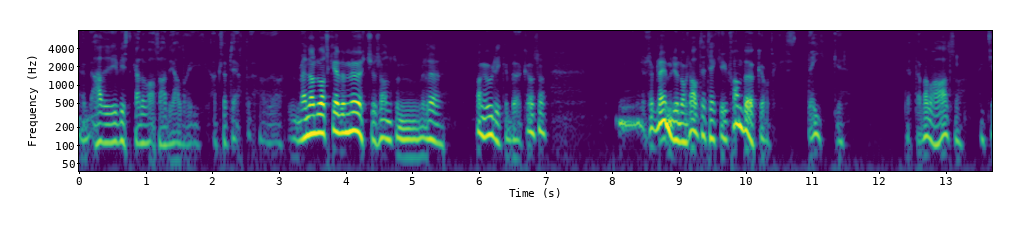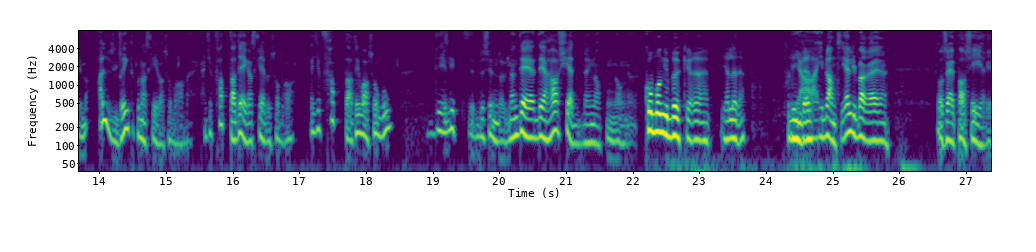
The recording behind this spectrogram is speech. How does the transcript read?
Hadde de visst hva det var, så hadde de aldri akseptert det. Men når du har skrevet mye sånn som, eller mange ulike bøker, så, så glemmer du og til tar jeg fram bøker og tenker steike, dette var bra, altså. Jeg kommer aldri til å kunne skrive så bra mer. Jeg kan ikke fatte at jeg har skrevet så bra. Jeg kan ikke fatte at jeg var så god. Det er litt besynderlig, men det, det, har skjedd meg noen ganger. Hvor mange bøker eh, gjelder det? For din ja, del? Iblant gjelder det bare så å si et par sider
